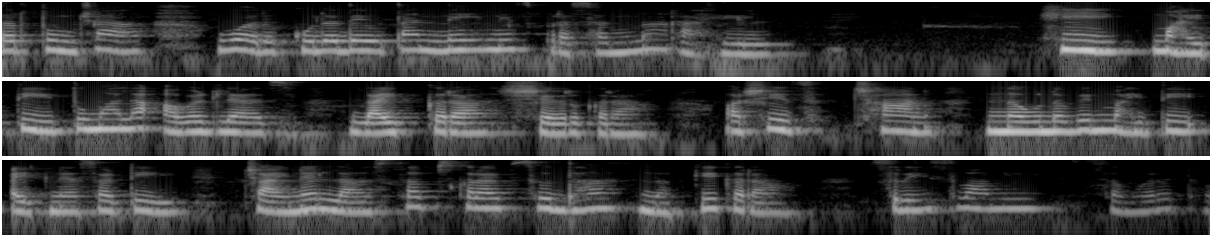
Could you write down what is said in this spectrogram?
तर तुमच्यावर कुलदेवता नेहमीच प्रसन्न राहील. ही माहिती तुम्हाला आवडल्यास लाईक करा शेअर करा. अशीच छान नवनवीन माहिती ऐकण्यासाठी चॅनलला सबस्क्राईबसुद्धा नक्की करा. श्री स्वामी समर्थ.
